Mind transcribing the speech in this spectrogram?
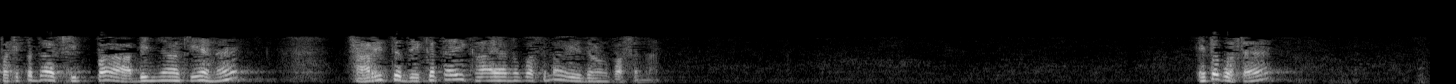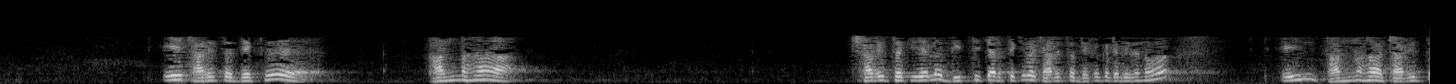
ප්‍රතිපදා කිප්පා අභිඥා කියන චරිත දෙකටයි කායानुපසන වේදනානුපසන. එතකොට ඒ චරිත දෙක කන්හා චරිත කියලා ditthi චරිත කියලා චරිත දෙකකට බෙදෙනවා. එයින් තණ්හා චරිත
